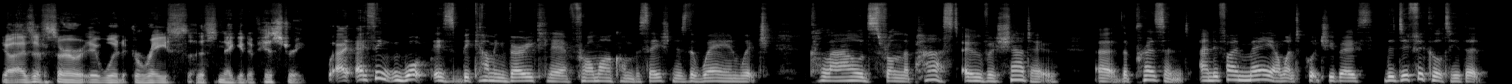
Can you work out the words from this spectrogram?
You know, as if, sir, it would erase this negative history. I, I think what is becoming very clear from our conversation is the way in which clouds from the past overshadow uh, the present. And if I may, I want to put to you both the difficulty that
